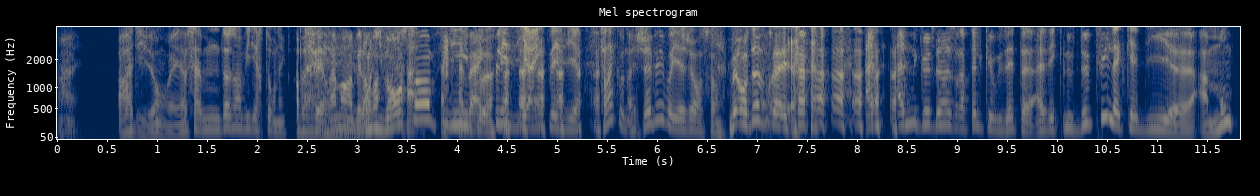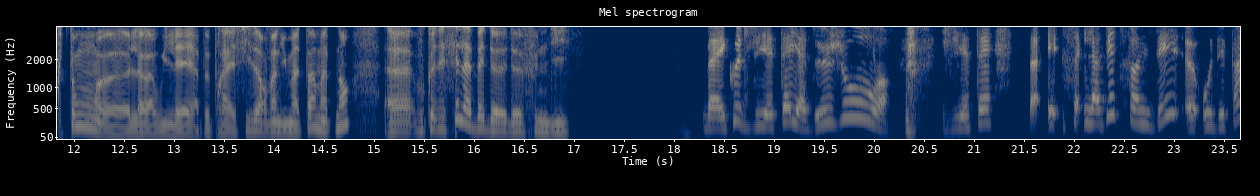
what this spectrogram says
Ouais. Ah, dis donc, ouais, ça me donne envie d'y retourner. Ah bah, c'est vraiment un bel on endroit. y va ensemble, Ah, Philippe. bah, avec plaisir, avec plaisir. C'est vrai qu'on n'a jamais voyagé ensemble. Mais on devrait. Anne, Anne Godin, je rappelle que vous êtes avec nous depuis l'Acadie euh, à Moncton, euh, là où il est à peu près 6h20 du matin maintenant. Euh, vous connaissez la baie de, de Fundy? Ben écoute, j'y étais il y a deux jours. J'y étais. Et c'est- la baie de Fundy, euh, au départ,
